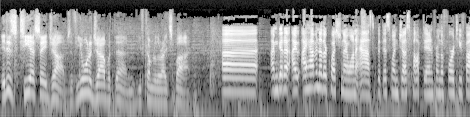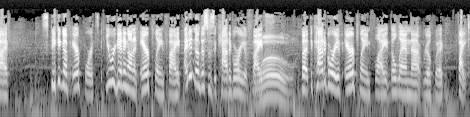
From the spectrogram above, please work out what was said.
it is TSA jobs. If you want a job with them, you've come to the right spot. Uh, I'm gonna. I, I have another question I want to ask, but this one just popped in from the four two five. Speaking of airports, if you were getting on an airplane fight, I didn't know this was a category of fights, Whoa. but the category of airplane flight, they'll land that real quick. Fight.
